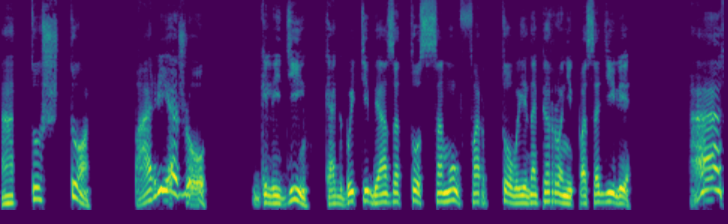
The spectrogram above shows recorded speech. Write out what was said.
«А то что? Порежу!» «Гляди, как бы тебя за то саму фартовые на перроне посадили!» «Ах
